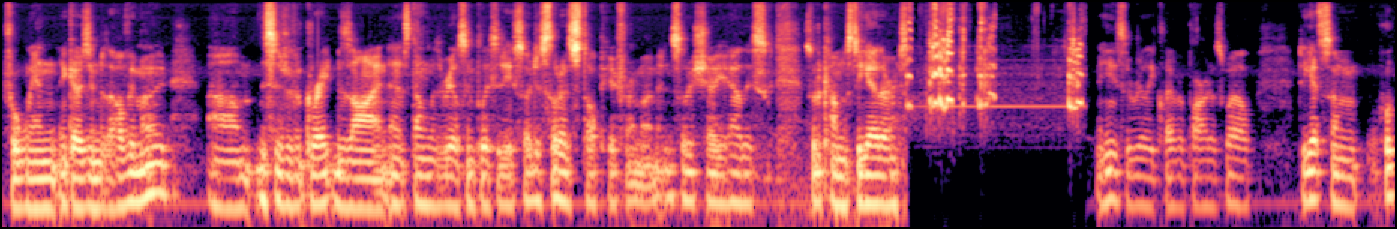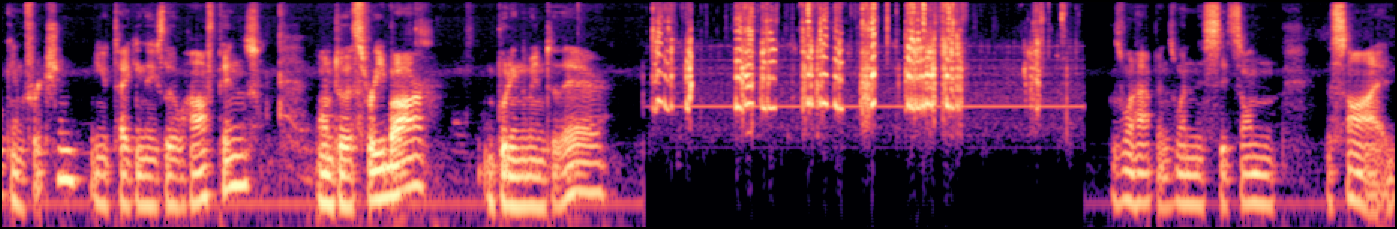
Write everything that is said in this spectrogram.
for when it goes into the hover mode, um, this is a great design and it's done with real simplicity. So I just thought I'd stop here for a moment and sort of show you how this sort of comes together. And here's the really clever part as well. To get some hook and friction, you're taking these little half pins onto a three bar and putting them into there. Because what happens when this sits on the side,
